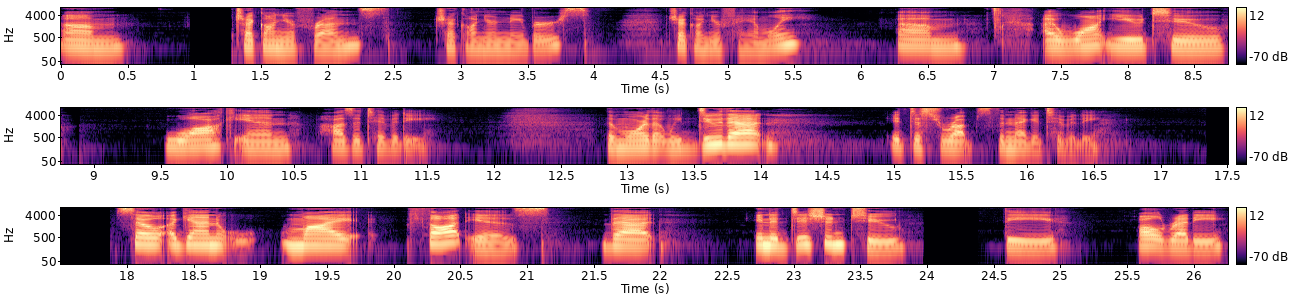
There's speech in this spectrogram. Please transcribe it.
Um, Check on your friends, check on your neighbors, check on your family. Um, I want you to walk in positivity. The more that we do that, it disrupts the negativity. So, again, my thought is that in addition to the already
